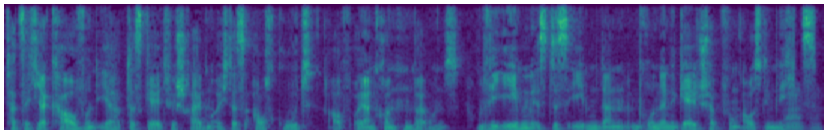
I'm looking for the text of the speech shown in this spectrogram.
tatsächlicher Kauf und ihr habt das Geld, wir schreiben euch das auch gut auf euren Konten bei uns. Und wie eben ist es eben dann im Grunde eine Geldschöpfung aus dem Nichts. Mhm.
